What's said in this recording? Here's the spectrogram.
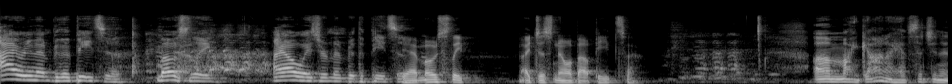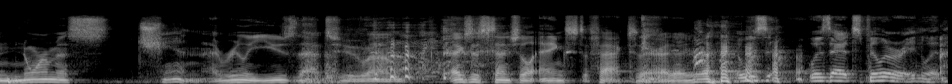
I remember the pizza mostly. I always remember the pizza. yeah, mostly I just know about pizza. Um, my God, I have such an enormous chin. I really use that to um, existential angst effect there. was was that Spiller or Inwood?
